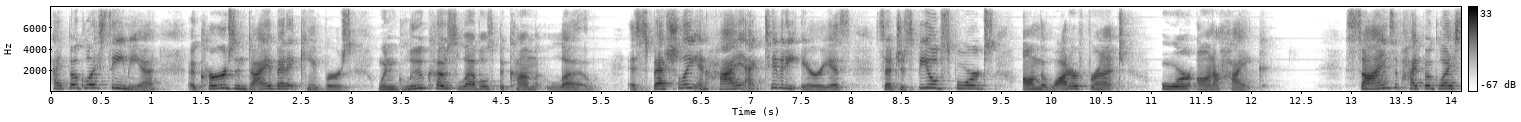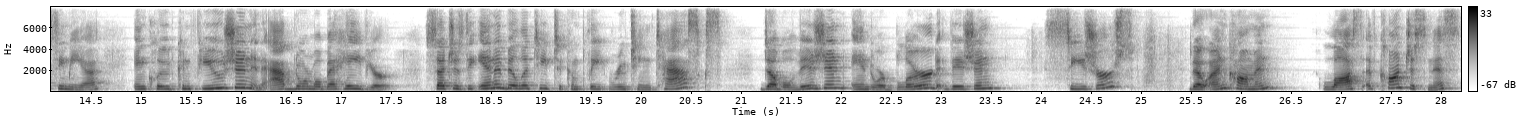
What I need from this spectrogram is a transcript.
Hypoglycemia occurs in diabetic campers when glucose levels become low, especially in high activity areas such as field sports, on the waterfront, or on a hike. Signs of hypoglycemia include confusion and abnormal behavior, such as the inability to complete routine tasks, double vision and or blurred vision, seizures, though uncommon, loss of consciousness,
